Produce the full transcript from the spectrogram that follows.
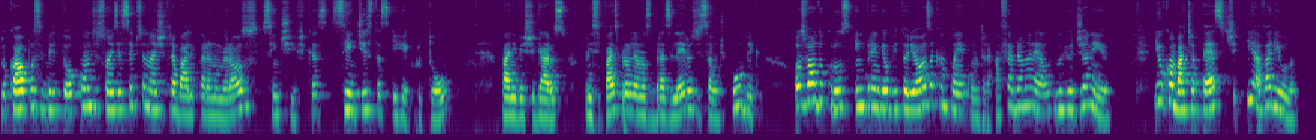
no qual possibilitou condições excepcionais de trabalho para numerosos cientistas que recrutou para investigar os principais problemas brasileiros de saúde pública, Oswaldo Cruz empreendeu vitoriosa campanha contra a febre amarela no Rio de Janeiro e o combate à peste e à varíola,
